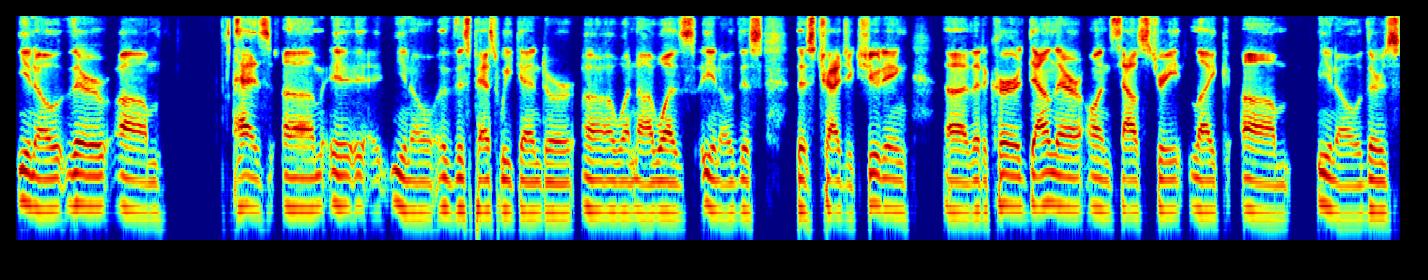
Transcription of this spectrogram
you know there um has um i- i- you know this past weekend or uh whatnot was you know this this tragic shooting uh that occurred down there on south street like um you know there's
